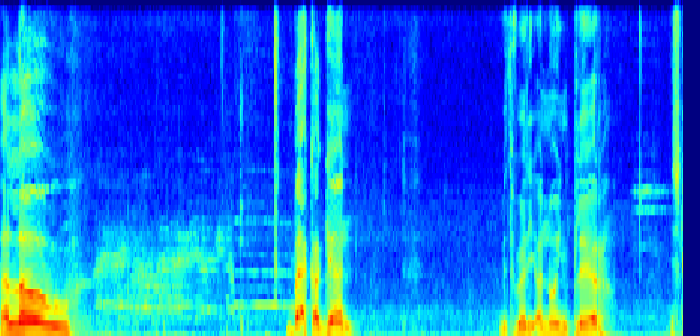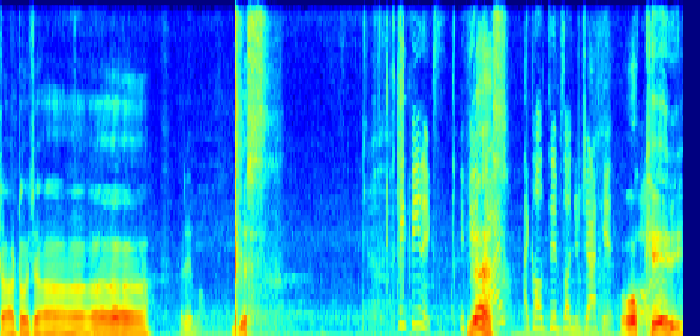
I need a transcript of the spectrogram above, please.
Hello. Back again with very annoying player. Start Oja. Yes. Hey Phoenix. If you yes. Die, I call dibs on your jacket. Okay.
